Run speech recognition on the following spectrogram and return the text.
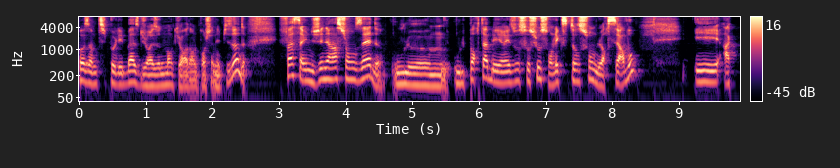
pose un petit peu les bases du raisonnement qu'il y aura dans le prochain épisode. Face à une génération Z où le, où le portable et les réseaux sociaux sont l'extension de leur cerveau et à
